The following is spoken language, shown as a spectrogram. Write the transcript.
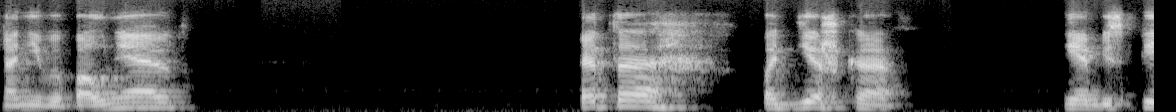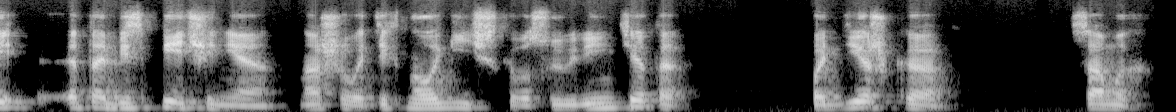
они выполняют. Это поддержка и обеспе... это обеспечение нашего технологического суверенитета, поддержка самых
